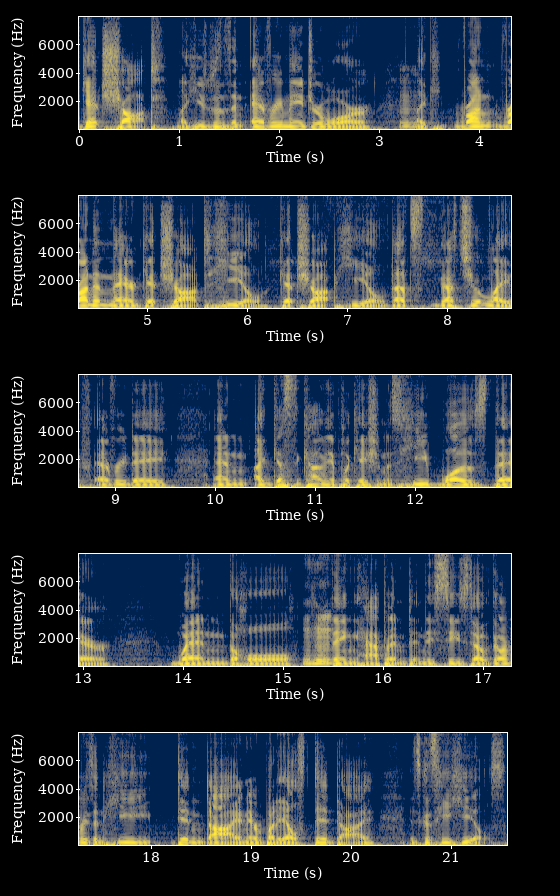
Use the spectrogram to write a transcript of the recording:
get shot. Like he was in every major war. Mm-hmm. Like run run in there, get shot, heal, get shot, heal. That's that's your life every day. And I guess the kind of the implication is he was there when the whole Mm-hmm. thing happened and he seized out. The only reason he didn't die and everybody else did die is because he heals.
